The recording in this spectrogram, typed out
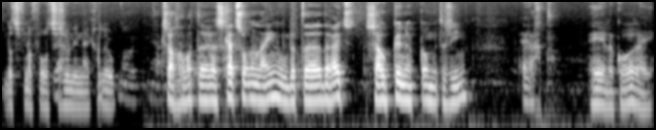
dat ze vanaf volgend seizoen in Nike gaan lopen. Ik zag al wat eh, schetsen online hoe dat eh, eruit zou kunnen komen te zien. Echt heerlijk hoor. hé.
